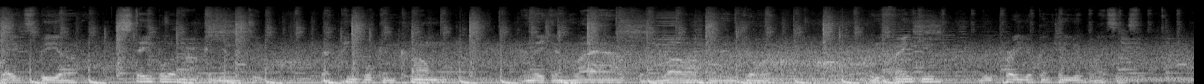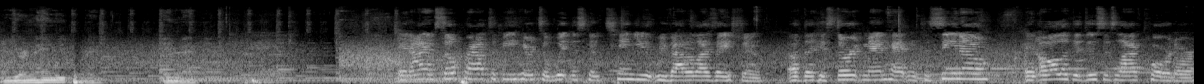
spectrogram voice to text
place be a staple in our community that people can come and they can laugh and love and enjoy. We thank you. We pray your continued blessings. In your name we pray. Amen. And I am so proud to be here to witness continued revitalization of the historic Manhattan Casino and all of the Deuces Live corridor.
